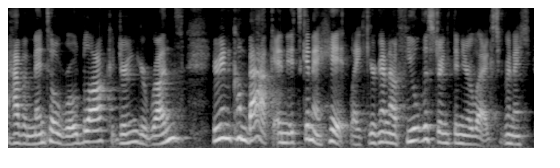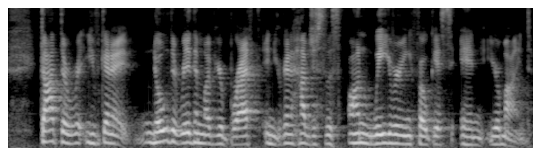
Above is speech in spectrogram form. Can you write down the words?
have a mental roadblock during your runs, you're going to come back and it's going to hit. Like you're going to feel the strength in your legs. You're going to got the, you're going to know the rhythm of your breath and you're going to have just this unwavering focus in your mind.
